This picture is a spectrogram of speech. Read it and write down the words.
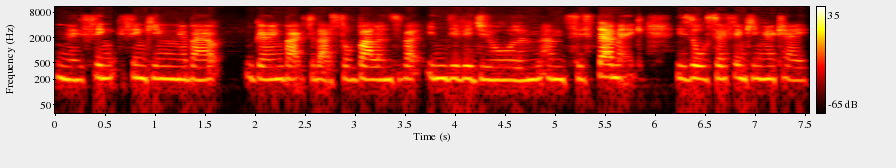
you know think thinking about going back to that sort of balance about individual and, and systemic is also thinking okay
